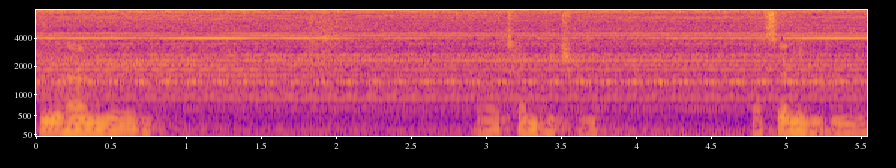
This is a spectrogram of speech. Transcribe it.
200 uh, temperature, uh, centigrade.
